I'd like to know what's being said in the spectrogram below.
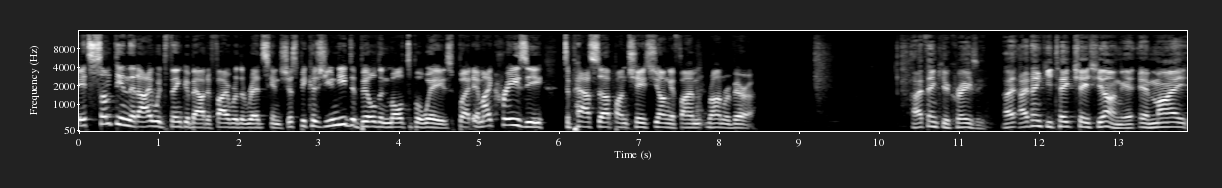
it's something that I would think about if I were the Redskins, just because you need to build in multiple ways. But am I crazy to pass up on Chase Young if I'm Ron Rivera? I think you're crazy. I, I think you take Chase Young. A- And my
